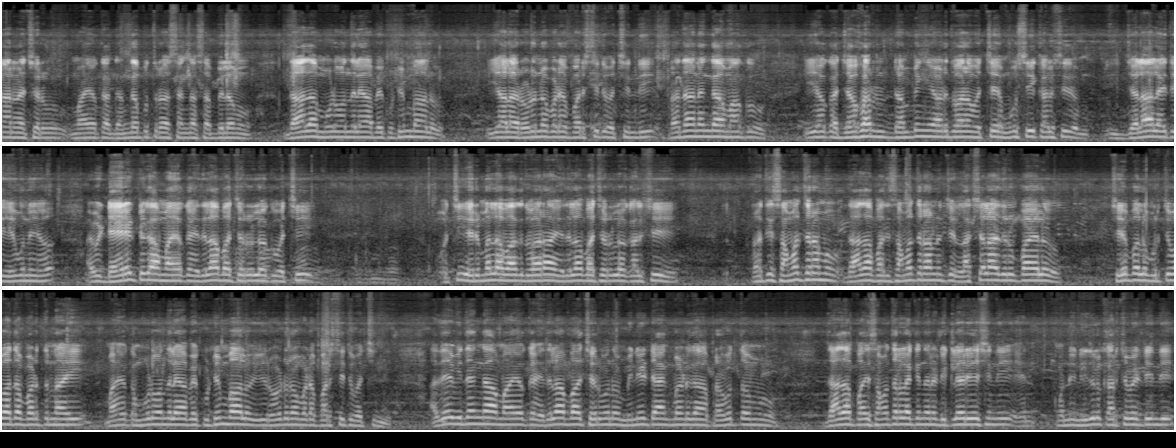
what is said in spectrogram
నారాయణ చెరువు మా యొక్క గంగపుత్ర సంఘ సభ్యులము. దాదాపు మూడు వందల యాభై కుటుంబాలు ఇవాళ రోడ్డున పడే పరిస్థితి వచ్చింది. ప్రధానంగా మాకు ఈ యొక్క జవహర్ డంపింగ్ యార్డ్ ద్వారా వచ్చే మూసి కలిసి ఈ జలాలు అయితే ఏమున్నాయో అవి డైరెక్ట్గా మా యొక్క ఎదిలాబాద్ చెరువులోకి వచ్చి వచ్చి ఎరిమల్ల వాగు ద్వారా ఎదిలాబాద్ చెరువులో కలిసి ప్రతి సంవత్సరము దాదాపు పది సంవత్సరాల నుంచి లక్షలాది రూపాయలు చేపలు మృత్యువాత పడుతున్నాయి. మా యొక్క మూడు వందల యాభై కుటుంబాలు ఈ రోడ్డున పడే పరిస్థితి వచ్చింది. అదేవిధంగా మా యొక్క ఎదిలాబాద్ చెరువును మినీ ట్యాంక్ బండ్గా ప్రభుత్వము దాదాపు పది సంవత్సరాల కింద డిక్లేర్ చేసింది. కొన్ని నిధులు ఖర్చు పెట్టింది.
